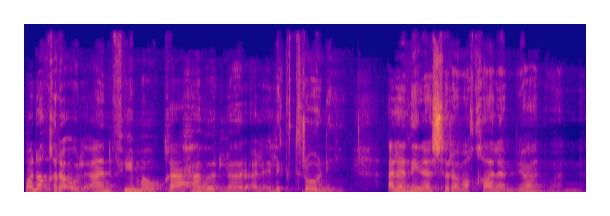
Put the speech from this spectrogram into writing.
ونقرأ الآن في موقع هبرلر الإلكتروني الذي نشر مقالا بعنوان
